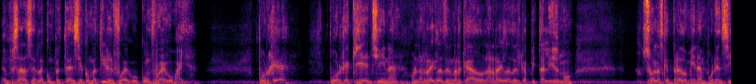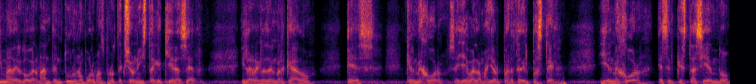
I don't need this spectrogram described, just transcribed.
empezar a hacer la competencia, combatir el fuego con fuego, vaya. ¿Por qué? Porque aquí en China, con las reglas del mercado, las reglas del capitalismo, son las que predominan por encima del gobernante en turno, por más proteccionista que quiera ser. Y las reglas del mercado es que el mejor se lleva la mayor parte del pastel. Y el mejor es el que está siendo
